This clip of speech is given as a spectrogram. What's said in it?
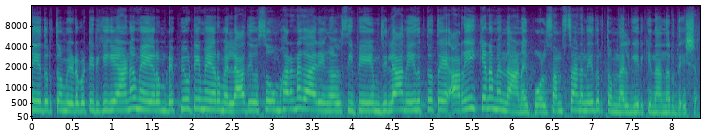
നേതൃത്വം ഇടപെട്ടിരിക്കുകയാണ്. മേയറും ഡെപ്യൂട്ടി മേയറും എല്ലാ ദിവസവും ഭരണകാര്യങ്ങൾ സി പി ഐ എം ജില്ലാ നേതൃത്വത്തെ അറിയിക്കണമെന്നാണ് ഇപ്പോൾ സംസ്ഥാന നേതൃത്വം നൽകിയിരിക്കുന്ന നിർദ്ദേശം.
